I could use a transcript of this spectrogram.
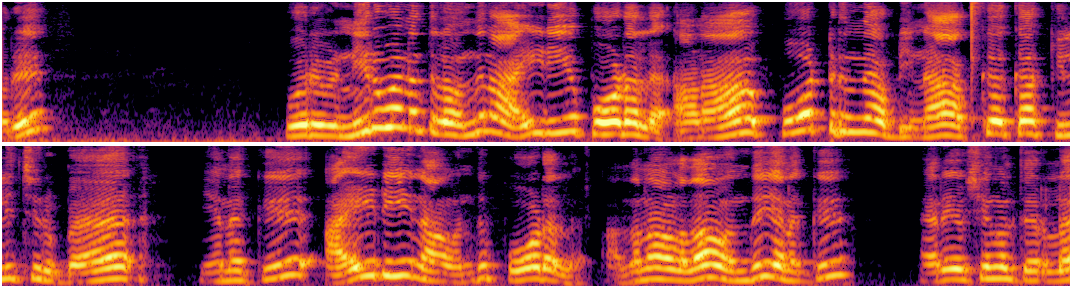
ஒரு ஒரு நிறுவனத்தில் வந்து நான் ஐடியே போடலை. ஆனால் போட்டிருந்தேன் அப்படின்னா அக்கா கிழிச்சிருப்பேன். எனக்கு ஐடி நான் வந்து போடலை. அதனால தான் வந்து எனக்கு நிறைய விஷயங்கள் தெரில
